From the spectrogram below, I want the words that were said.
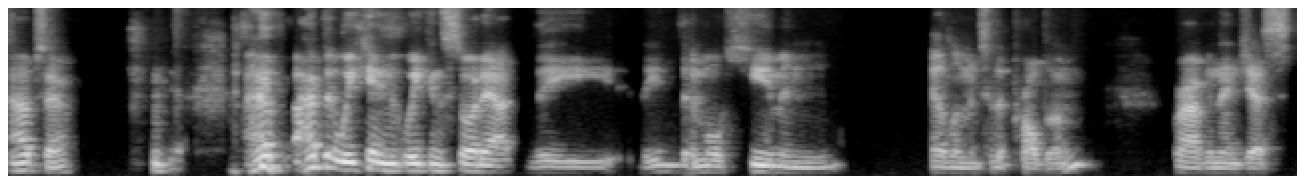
I hope so. I, hope, I hope that we can we can sort out the, the the more human element to the problem rather than just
